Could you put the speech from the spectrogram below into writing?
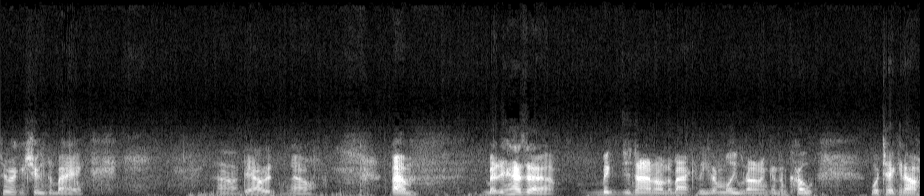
see if I can show you the bag. I doubt it. No. Um, but it has a big design on the back of these. I'm gonna leave it on because I'm cold. We'll take it off.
